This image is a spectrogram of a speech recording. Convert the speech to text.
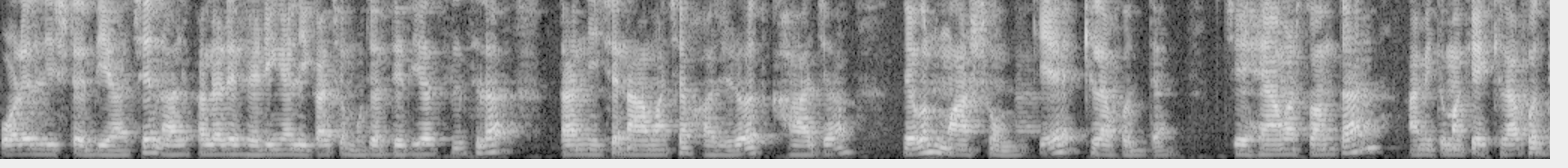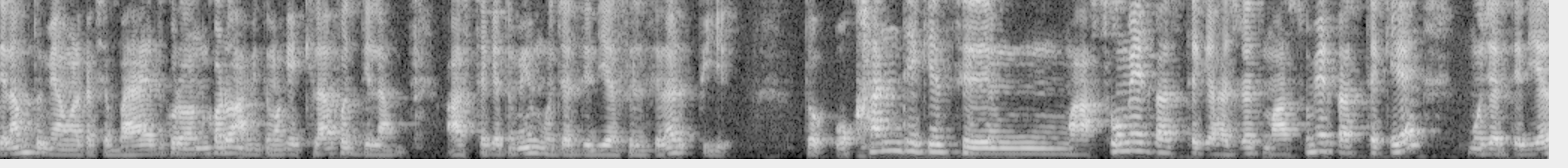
পরের লিস্টে দেওয়া আছে, লাল কালারের হেডিংয়ে লেখা আছে মুজাদ্দিদিয়া সিলসিলা, তার নিচে নাম আছে হজরত খাজা। দেখুন, মাসুমকে খিলাফত দেন। যে হ্যাঁ আমার সন্তান, আমি তোমাকে খিলাফত দিলাম, তুমি আমার কাছে বায়াত গ্রহণ করো, আমি তোমাকে খিলাফত দিলাম। আজ থেকে তুমি মুজাদ্দিদিয়া সিলসিলার পীর। তো ওখান থেকে সে মাসুমের কাছ থেকে হজরত মাসুমের কাছ থেকে মুজাদ্দিদিয়া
